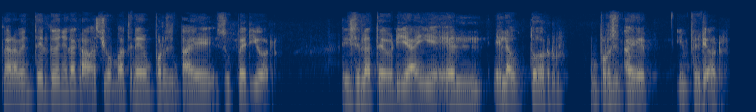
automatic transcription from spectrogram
claramente el dueño de la grabación va a tener un porcentaje superior, dice la teoría, y el, el autor un porcentaje inferior.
